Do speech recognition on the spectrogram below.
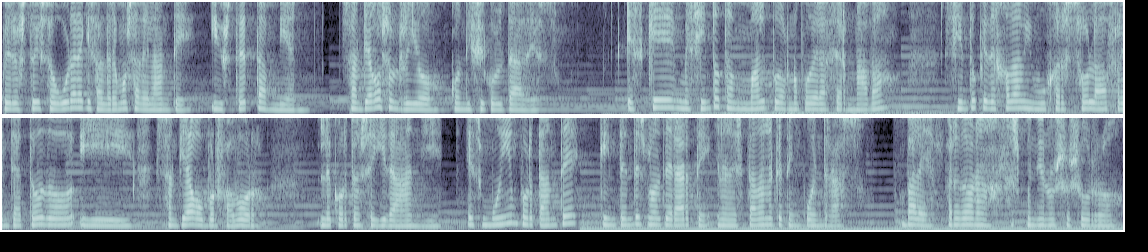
Pero estoy segura de que saldremos adelante, y usted también. Santiago sonrió, con dificultades. Es que me siento tan mal por no poder hacer nada. Siento que he dejado a mi mujer sola frente a todo y... Santiago, por favor, le cortó enseguida a Angie. Es muy importante que intentes no alterarte en el estado en el que te encuentras. Vale, perdona, respondió en un susurro.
